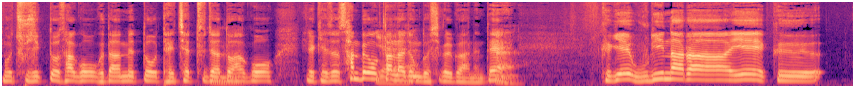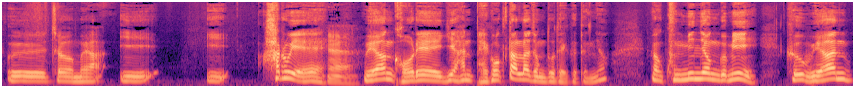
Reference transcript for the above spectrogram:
뭐 주식도 사고 그다음에 또 대체 투자도 음. 하고 이렇게 해서 300억 예. 달러 정도씩을 가하는데 예. 그게 우리나라의 그, 그, 저, 뭐야, 이, 이, 하루에 예. 외환 거래액이 한 100억 달러 정도 되거든요. 그러니까 국민연금이 그 외환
